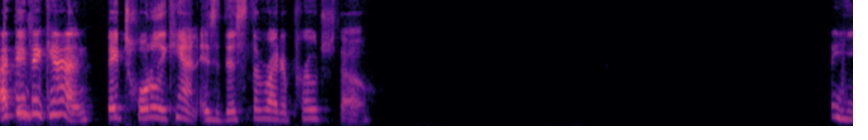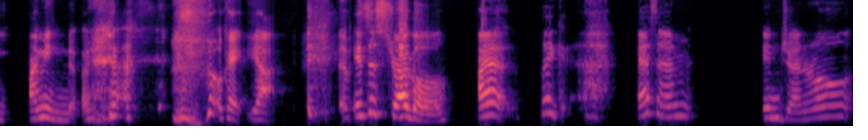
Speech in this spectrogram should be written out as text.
I think they can. they totally can. Is this the right approach though? I mean, no. okay, yeah, it's a struggle. I like SM in general.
